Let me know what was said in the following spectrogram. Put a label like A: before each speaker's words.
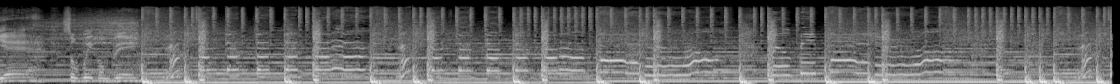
A: Yeah, so we gon' be.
